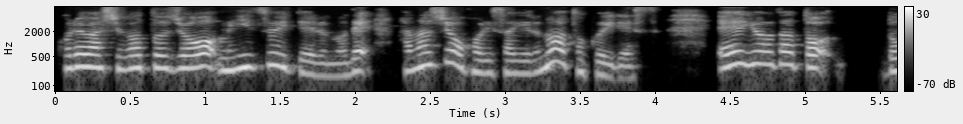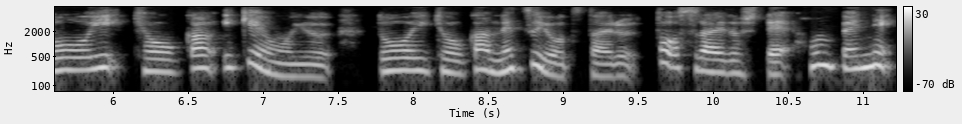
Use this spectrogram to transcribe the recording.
これは仕事上身についているので、話を掘り下げるのは得意です。営業だと、同意、共感、意見を言う、同意、共感、熱意を伝えるとスライドして本編に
